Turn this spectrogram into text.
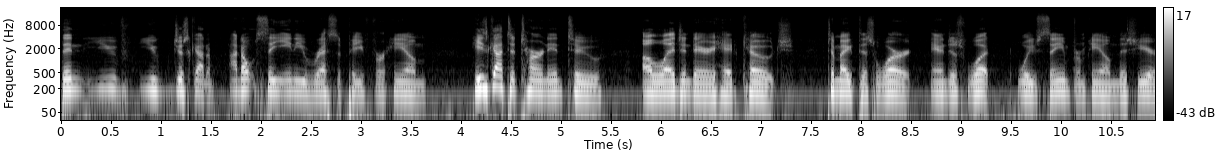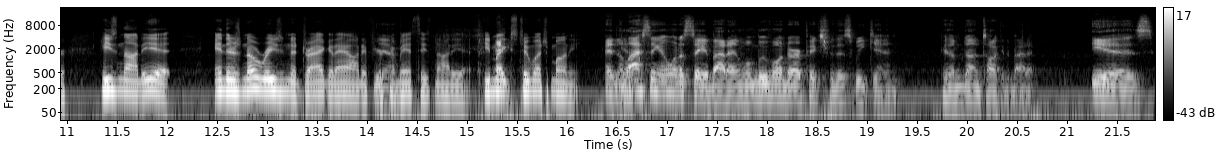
then you've you just got to. I don't see any recipe for him. He's got to turn into a legendary head coach to make this work, and just what we've seen from him this year, he's not it. And there's no reason to drag it out if you're Yeah. convinced he's not it. He makes too much money. And the Yeah. last thing I want to say about it, and we'll move on to our picks for this weekend because I'm done talking about it, is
